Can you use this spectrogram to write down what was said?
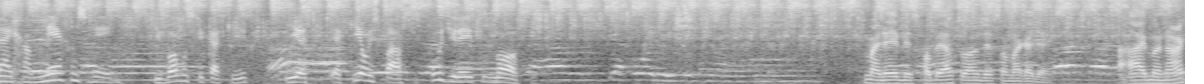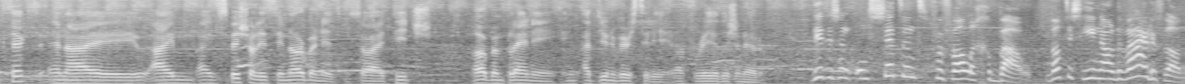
Wij gaan nergens heen. E vamos ficar aqui. E aqui é um espaço por direito nosso. My name is Roberto Anderson Magalhães. I'm an architect and I, I'm, I'm specialist in urbanism, so I teach urban planning at the University of Rio de Janeiro. Dit is een ontzettend vervallen gebouw. Wat is hier nou de waarde van?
